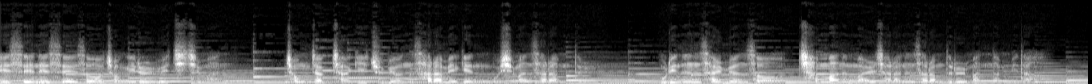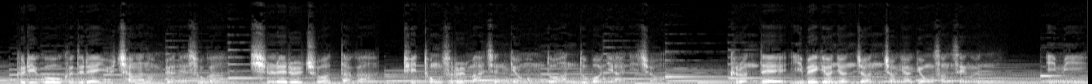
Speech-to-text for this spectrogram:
SNS에서 정의를 외치지만 정작 자기 주변 사람에겐 무심한 사람들. 우리는 살면서 참 많은 말 잘하는 사람들을 만납니다. 그리고 그들의 유창한 언변에 속아 신뢰를 주었다가 뒤통수를 맞은 경험도 한두 번이 아니죠. 그런데 200여 년 전 정약용 선생은 이미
